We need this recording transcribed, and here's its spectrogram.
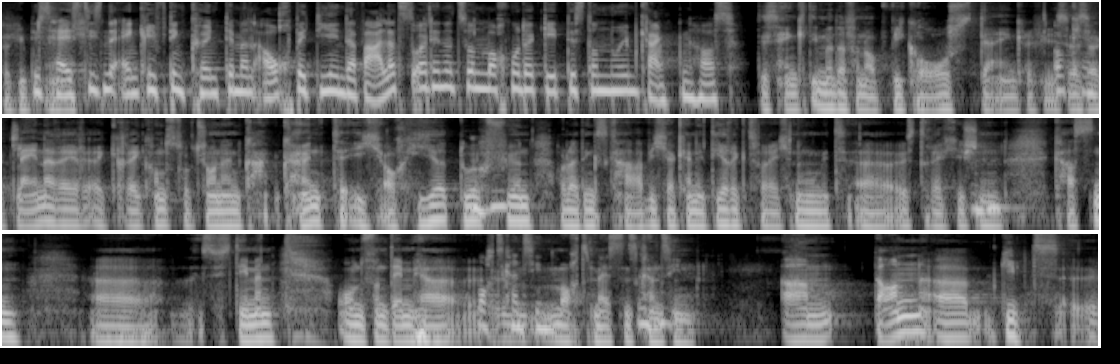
Da das heißt, diesen Eingriff, den könnte man auch bei dir in der Wahlarztordination machen oder geht es dann nur im Krankenhaus? Das hängt immer davon ab, wie groß der Eingriff ist. Okay. Also kleinere Rekonstruktionen könnte ich auch hier durchführen. Mhm. Allerdings habe ich ja keine Direktverrechnung mit äh, österreichischen mhm. Kassen. Äh, Systemen. Und von dem her macht es meistens keinen mhm. Sinn. Ähm, dann äh, gibt äh,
